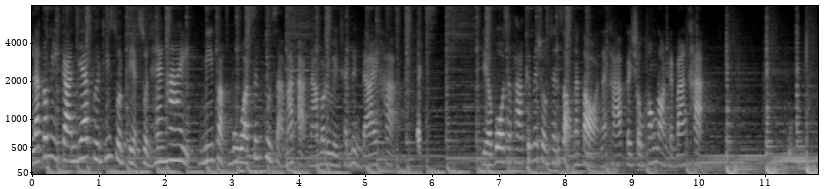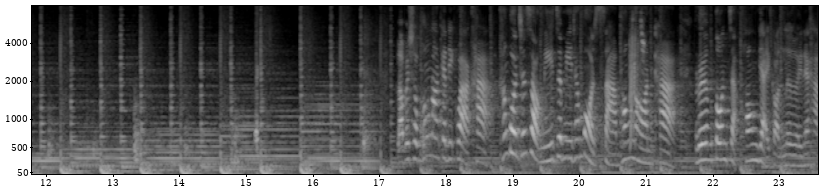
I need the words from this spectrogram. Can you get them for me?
แล้วก็มีการแยกพื้นที่ส่วนเปียกส่วนแห้งให้ มีฝักบัว ซึ่งคุณสามารถอาบน้ำบริเวณชั้นหนึ่งได้ค่ะ เดี๋ยวโบจะพาขึ้นไปชมชั้น 2 กันต่อนะคะ ไปชมห้องนอนกันบ้างค่ะ เราไปชมห้องนอนกันดีกว่าค่ะ ข้างบนชั้น 2 นี้จะมีทั้งหมด 3 ห้องนอนค่ะ เริ่มต้นจากห้องใหญ่ก่อนเลยนะคะ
